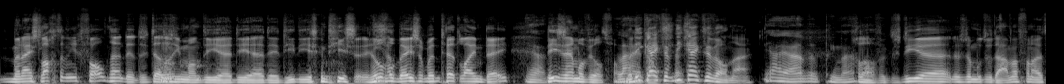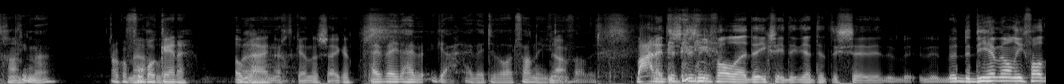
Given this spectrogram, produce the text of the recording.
Marijn Slachter in ieder geval. Hè, dit, is- dat is iemand die, die, die, die, die, die is heel veel bezig met Deadline Day. Ja, Die is er helemaal wild van. Maar die kijkt, er, die kijkt er wel naar, ja, ja prima. geloof ik. Dus, die, dus daar moeten we daar maar van uitgaan. Prima. Ook een Nou, voetbalkenner. Ook Marijn. een echte kennis, zeker. Hij weet, hij, ja, hij weet er wel wat van in ieder Ja. geval. Dus. Maar het, is, het is in ieder geval... eh, de, ik, ja, dat is, eh, de- de- die hebben we al in ieder geval...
